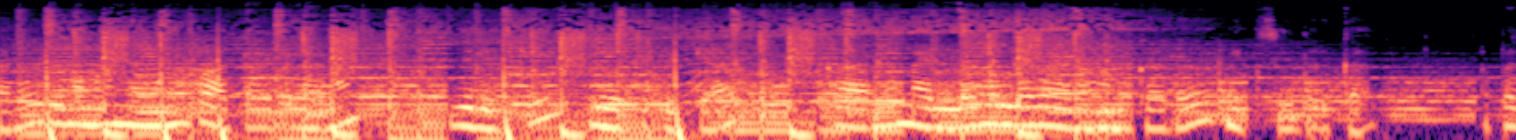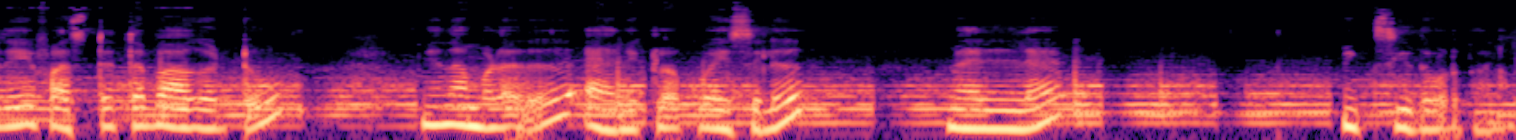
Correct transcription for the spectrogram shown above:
ആണ്. ഇത് നമ്മൾ മൂന്ന് പാർട്ടായിട്ട് വേണം ഇതിലേക്ക് യോജിപ്പിക്കാൻ. കാരണം മെല്ലെ മെല്ലെ വേണം നമുക്കത് മിക്സ് ചെയ്തെടുക്കാൻ. അപ്പോൾ ഇത് ഫസ്റ്റത്തെ ഭാഗം ഇട്ടു. ഇനി നമ്മളത് ആനി ക്ലോക്ക് വൈസിൽ മെല്ലെ മിക്സ് ചെയ്ത് കൊടുക്കണം.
